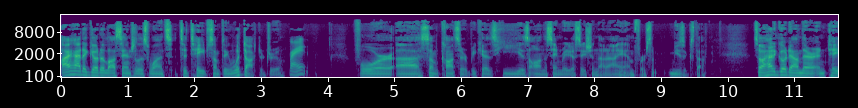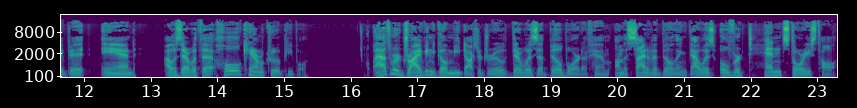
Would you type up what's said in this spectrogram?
I had to go to Los Angeles once to tape something with Dr. Drew right. For uh, some concert because he is on the same radio station that I am for some music stuff. So I had to go down there and tape it, and I was there with a whole camera crew of people. As we're driving to go meet Dr. Drew, there was a billboard of him on the side of a building that was over 10 stories tall.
